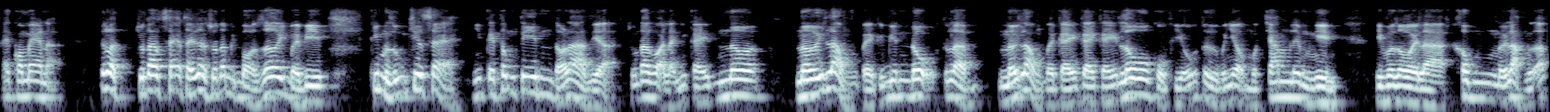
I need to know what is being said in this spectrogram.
hãy comment ạ. Tức là chúng ta sẽ thấy là chúng ta bị bỏ rơi bởi vì khi mà Dũng chia sẻ những cái thông tin đó là gì ạ? Chúng ta gọi là những cái nơ, nới lỏng về cái biên độ, tức là nới lỏng về cái cái cái lô cổ phiếu từ bao nhiêu? 100 lên 1000 thì vừa rồi là không nới lỏng nữa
